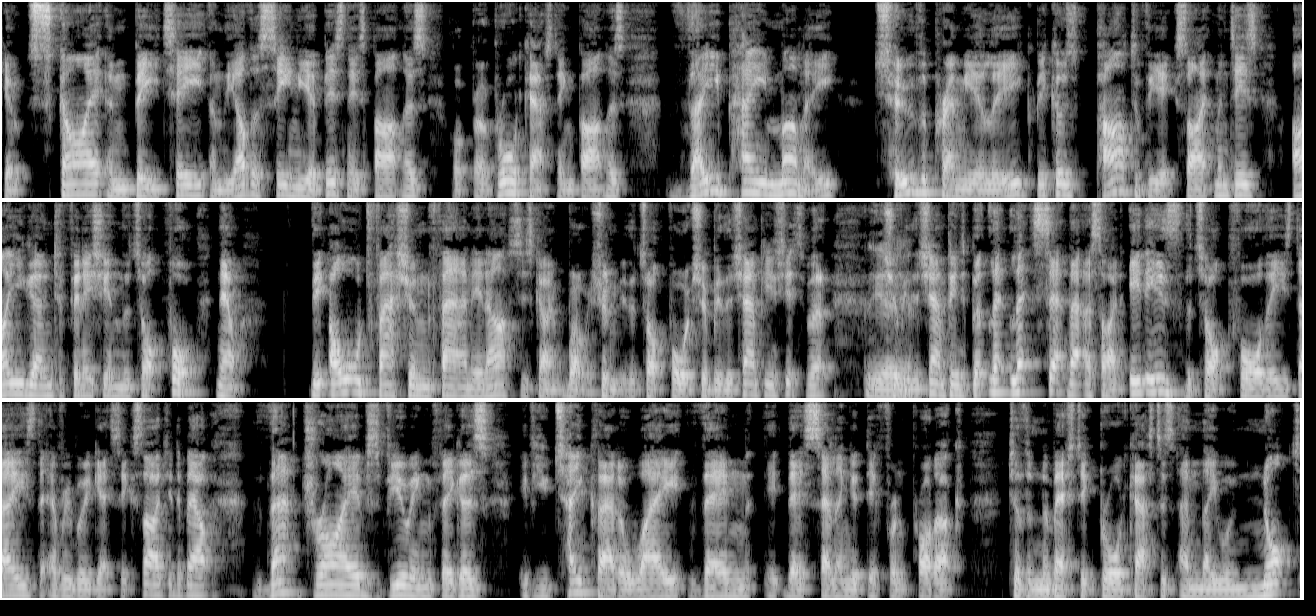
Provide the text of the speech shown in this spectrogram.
you know, Sky and BT and the other senior business partners or broadcasting partners, they pay money to the Premier League because part of the excitement is are you going to finish in the top four? Now, the old fashioned fan in us is going, well, it shouldn't be the top four, it should be the championships, but yeah, it should yeah. be the champions. But let, let's set that aside. It is the top four these days that everybody gets excited about. That drives viewing figures. If you take that away, then it, they're selling a different product to the domestic broadcasters, and they were not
